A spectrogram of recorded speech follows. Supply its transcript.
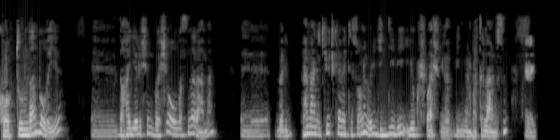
korktuğumdan dolayı e, daha yarışın başı olmasına rağmen e, böyle hemen 2-3 kilometre sonra böyle ciddi bir yokuş başlıyor. Bilmiyorum hatırlar mısın? Evet.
